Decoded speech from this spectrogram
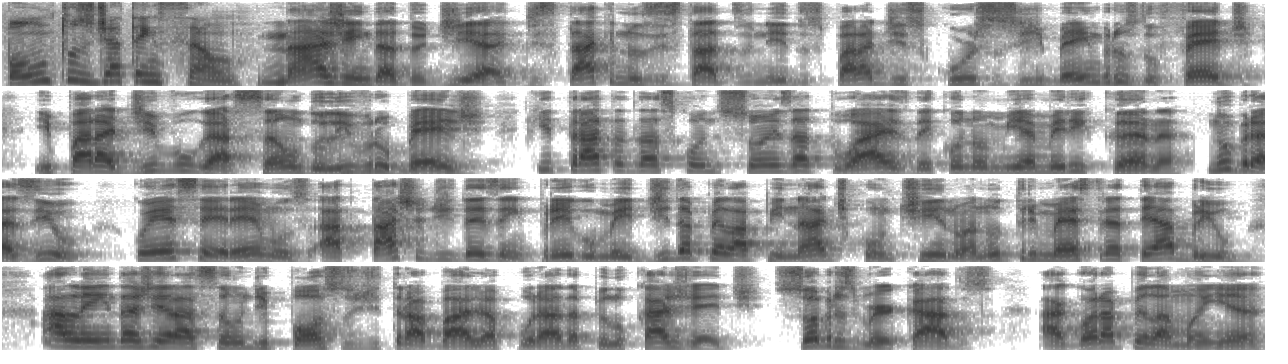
Pontos de atenção. Na agenda do dia, destaque nos Estados Unidos para discursos de membros do Fed e para a divulgação do livro Bege, que trata das condições atuais da economia americana. No Brasil, conheceremos a taxa de desemprego medida pela PNAD contínua no trimestre até abril, além da geração de postos de trabalho apurada pelo CAGED. Sobre os mercados, agora pela manhã,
